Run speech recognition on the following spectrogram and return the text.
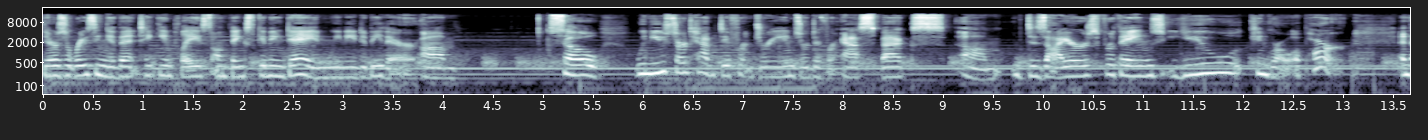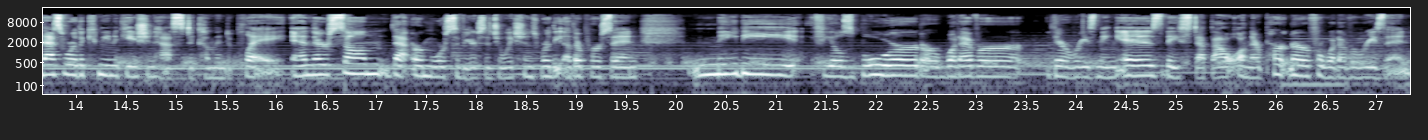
there's a racing event taking place on Thanksgiving Day and we need to be there. Um, so when you start to have different dreams or different aspects, um, desires for things, you can grow apart. And that's where the communication has to come into play. And there's some that are more severe situations where the other person maybe feels bored or whatever their reasoning is. They step out on their partner for whatever reason.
